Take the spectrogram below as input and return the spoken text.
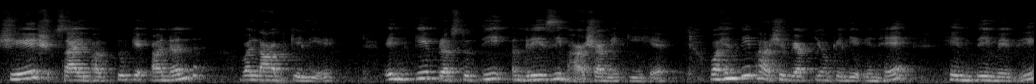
शेष साई भक्तों के आनंद व लाभ के लिए इनकी प्रस्तुति अंग्रेज़ी भाषा में की है। वह हिंदी भाषी व्यक्तियों के लिए इन्हें हिंदी में भी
